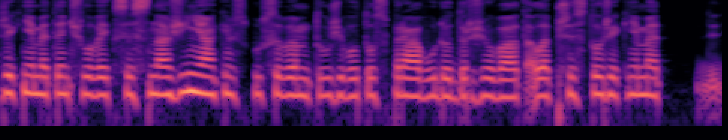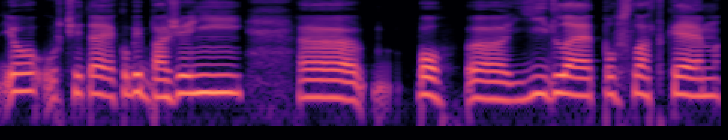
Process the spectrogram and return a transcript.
řekněme ten člověk se snaží nějakým způsobem tu životosprávu dodržovat, ale přesto řekněme jo, určité jakoby bažení e, po jídle, po sladkém,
